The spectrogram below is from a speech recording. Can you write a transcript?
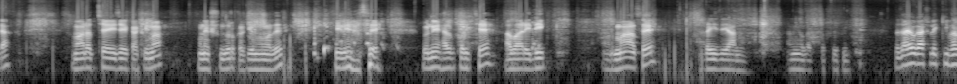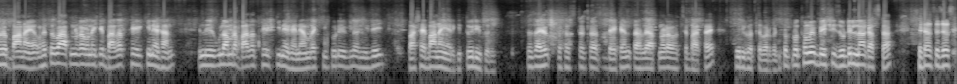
এটা। আমার হচ্ছে এই যে কাকিমা, অনেক সুন্দর কাকিমা আমাদের। তিনি আছে উনি হেল্প করছে, আবার এদিক আমার মা আছে, আর এই যে আমি আমিও কাজ করতেছি। তো যাই হোক, আসলে কীভাবে বানায়? হয়তো বা আপনারা অনেকে বাজার থেকে কিনে খান, কিন্তু এগুলো আমরা বাজার থেকে কিনে খাই না। আমরা কি করি? এগুলো নিজেই বাসায় বানাই আর কি, তৈরি করি। তো যাই হোক, প্রসেসটা দেখেন, তাহলে আপনারা হচ্ছে বাসায় তৈরি করতে পারবেন। তো প্রথমে বেশি জটিল না কাজটা, সেটা হচ্ছে জাস্ট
